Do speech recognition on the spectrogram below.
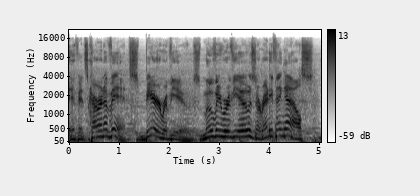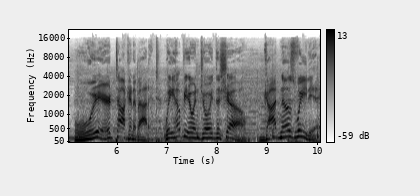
If it's current events, beer reviews, movie reviews, or anything else, we're talking about it. We hope you enjoyed the show. God knows we did.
